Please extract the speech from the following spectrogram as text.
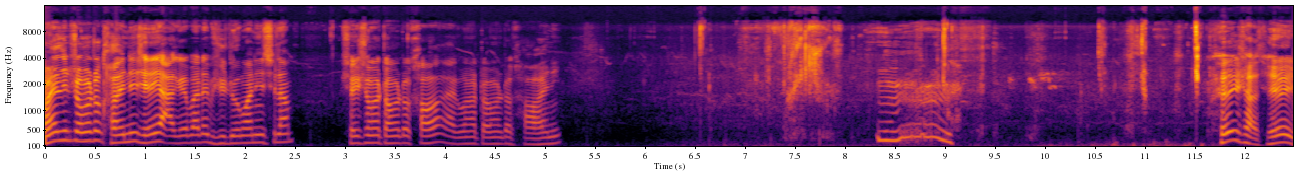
অনেকদিন টমেটো খাইনি, সেই আগের বারে ভিডিও বানিয়েছিলাম। সেই সময় টমেটো খাওয়া আর টমেটো খাওয়া হয়নি। সেই স্বাদ সেই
